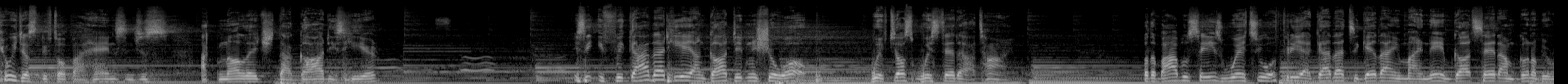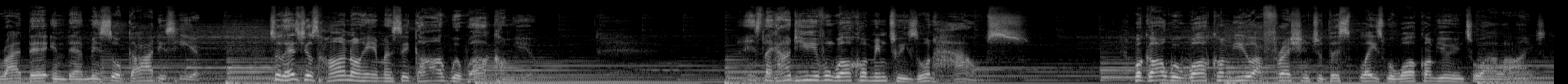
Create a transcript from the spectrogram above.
Can we just lift up our hands and just acknowledge that God is here? You see, if we gathered here and God didn't show up, we've just wasted our time. But the Bible says, where two or three are gathered together in my name, God said, I'm going to be right there in their midst. So God is here. So let's just honor Him and say, God, we welcome you. It's like, how do you even welcome Him to His own house? But God, we welcome you afresh into this place. We welcome you into our lives.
